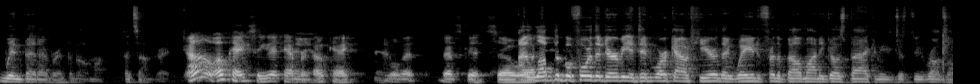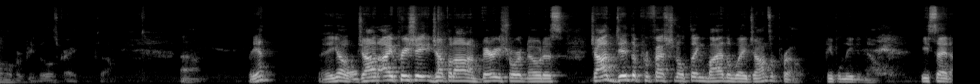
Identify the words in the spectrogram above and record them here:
win bet ever at the Belmont. That sounds right. Oh, okay. So you got Tappert. Yeah, yeah. Okay. Yeah. Well, that that's good. So I uh, loved it before the Derby. It didn't work out here. They waited for the Belmont. He goes back and he just he runs all over people. It was great. So, um, but yeah, there you go, John. I appreciate you jumping on on very short notice. John did the professional thing, by the way. John's a pro. People need to know. He said,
